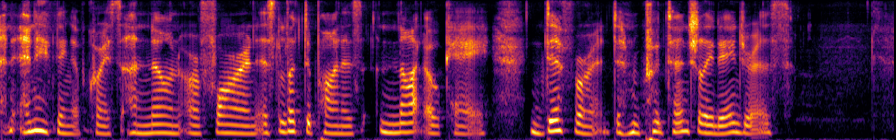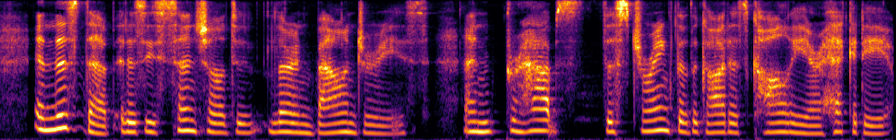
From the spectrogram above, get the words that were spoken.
And anything, of course, unknown or foreign is looked upon as not okay, different, and potentially dangerous. In this step, it is essential to learn boundaries and perhaps the strength of the goddess Kali or Hecate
